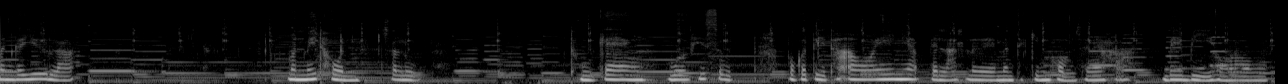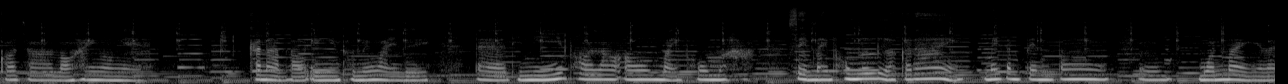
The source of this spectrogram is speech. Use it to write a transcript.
มันก็ยืดละ มันไม่ทนสรุป ถุงแกงเวิร์กที่สุด ปกติถ้าเอาไอ้เนี่ยไปรัดเลย มันจะกินผมใช่ไหมคะ เบบีของเราก็จะร้องไห้งอแง ขนาดเราเองยังทนไม่ไหวเลย แต่ทีนี้พอเราเอาไหมพรมอะค่ะ เศษไหมพรมเหลือๆก็ได้ ไม่จำเป็นต้องออม้วนใหม่อะไร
